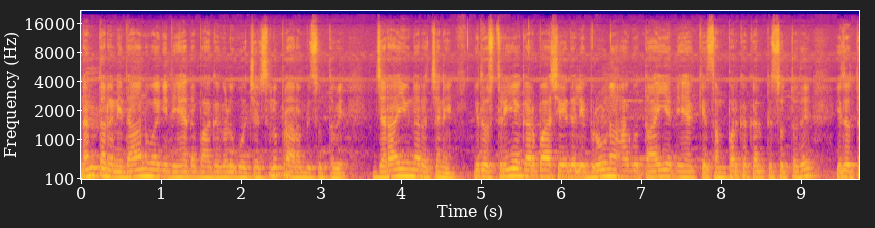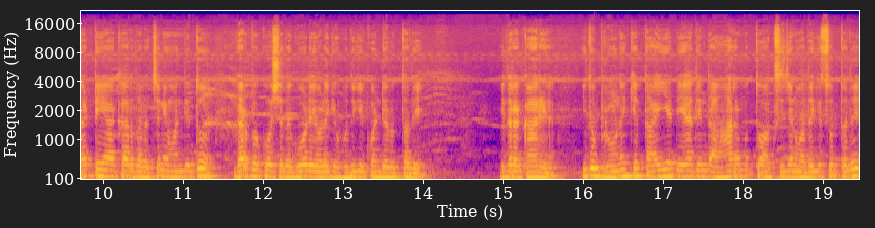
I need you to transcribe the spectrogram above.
ನಂತರ ನಿಧಾನವಾಗಿ ದೇಹದ ಭಾಗಗಳು ಗೋಚರಿಸಲು ಪ್ರಾರಂಭಿಸುತ್ತವೆ. ಜರಾಯುವಿನ ರಚನೆ. ಇದು ಸ್ತ್ರೀಯ ಗರ್ಭಾಶಯದಲ್ಲಿ ಭ್ರೂಣ ಹಾಗೂ ತಾಯಿಯ ದೇಹಕ್ಕೆ ಸಂಪರ್ಕ ಕಲ್ಪಿಸುತ್ತದೆ. ಇದು ತಟ್ಟೆಯ ಆಕಾರದ ರಚನೆ ಹೊಂದಿದ್ದು ಗರ್ಭಕೋಶದ ಗೋಡೆಯೊಳಗೆ ಹುದುಗಿಕೊಂಡಿರುತ್ತದೆ. ಇದರ ಕಾರ್ಯ. ಇದು ಭ್ರೂಣಕ್ಕೆ ತಾಯಿಯ ದೇಹದಿಂದ ಆಹಾರ ಮತ್ತು ಆಕ್ಸಿಜನ್ ಒದಗಿಸುತ್ತದೆ.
